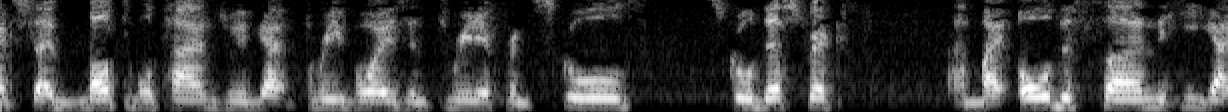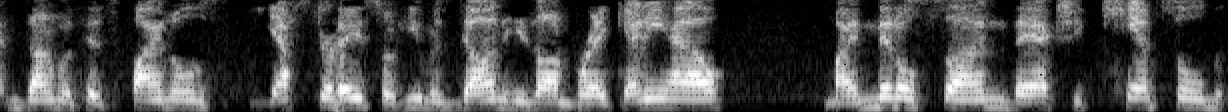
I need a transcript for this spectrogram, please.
I've said multiple times we've got three boys in three different schools, school districts. Uh, my oldest son, he got done with his finals yesterday, so he was done. He's on break anyhow. My middle son, they actually canceled.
